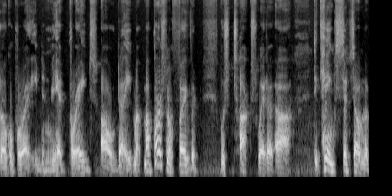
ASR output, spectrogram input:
local parade, and we had parades all day. My, my personal favorite was Tucks, where the, uh, the king sits on the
